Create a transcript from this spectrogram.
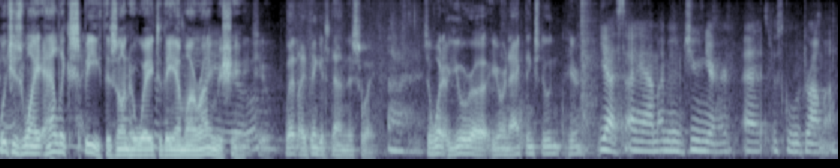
Which is why Alex Spieth is on her way to the MRI machine. But I think it's down this way. Uh, So what, are you a, you're an acting student here? Yes, I am. I'm a junior at the School of Drama.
